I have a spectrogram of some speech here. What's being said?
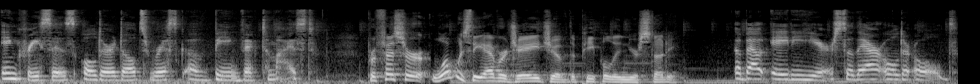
increases older adults' risk of being victimized. Professor, what was the average age of the people in your study? About 80 years, so they are older old.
